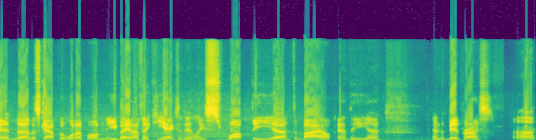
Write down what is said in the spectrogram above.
And uh, this guy put one up on eBay, and I think he accidentally swapped the uh, the buyout and the uh, and the bid price Uh huh.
